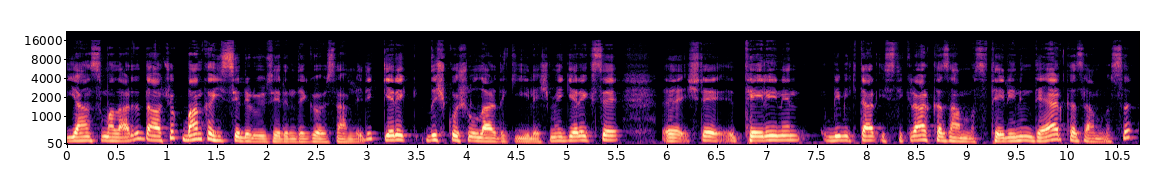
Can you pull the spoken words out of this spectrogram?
yansımalarda daha çok banka hisseleri üzerinde gözlemledik. Gerek dış koşullardaki iyileşme gerekse e, işte TL'nin bir miktar istikrar kazanması, TL'nin değer kazanması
